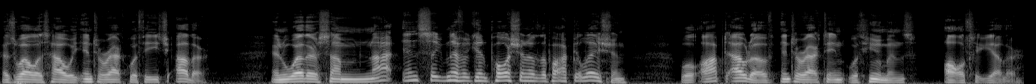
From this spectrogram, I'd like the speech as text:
as well as how we interact with each other and whether some not insignificant portion of the population will opt out of interacting with humans altogether.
